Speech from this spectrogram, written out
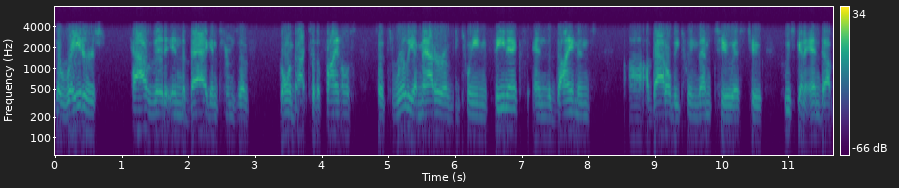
the Raiders have it in the bag in terms of going back to the finals. So it's really a matter of between Phoenix and the Diamonds, uh, a battle between them two as to who's going to end up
